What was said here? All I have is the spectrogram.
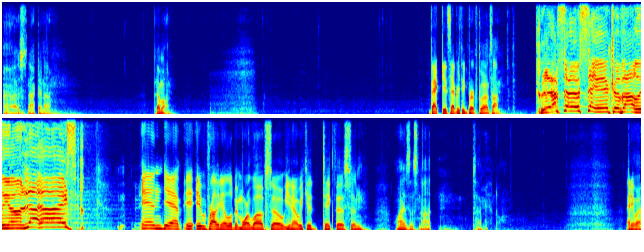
Uh, it's not gonna. Come on. That gets everything perfectly on time. I'm so sick of all your lies. And yeah, it, it would probably need a little bit more love. So, you know, we could take this and why is this not time handle? Anyway,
